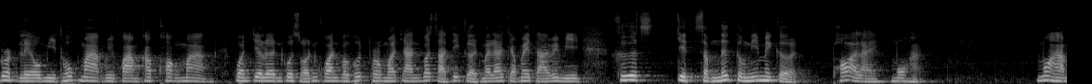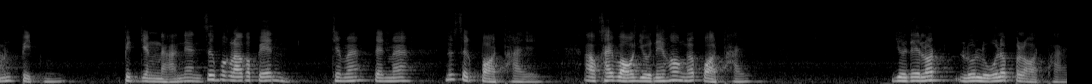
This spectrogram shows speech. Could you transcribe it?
รวดเร็วมีทุกข์มากมีความคับข้องมาก ควรเจริญกุศลควรประพฤติพรหมจรรย์ว่าสัตว์ที่เกิดมาแล้วจะไม่ตายไม่มี คือจิตสำนึกตรงนี้ไม่เกิด เพราะอะไรโมหะ โมหะมันปิด ปิดอย่างหนาแน่น ซึ่งพวกเราก็เป็นใช่ไหมเป็นไหมรู้สึกปลอดภัย เอาใครบอกอยู่ในห้องแล้วปลอดภัย อยู่ในรถหรูๆแล้วปลอดภัย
